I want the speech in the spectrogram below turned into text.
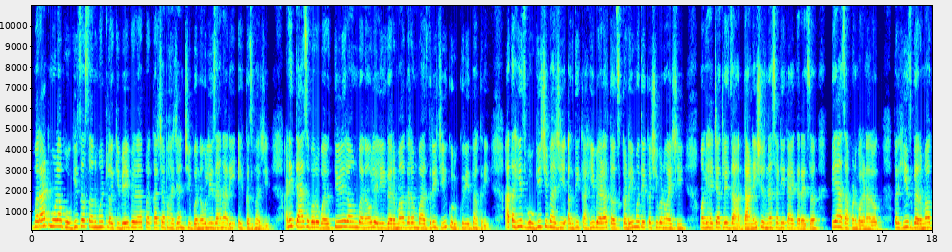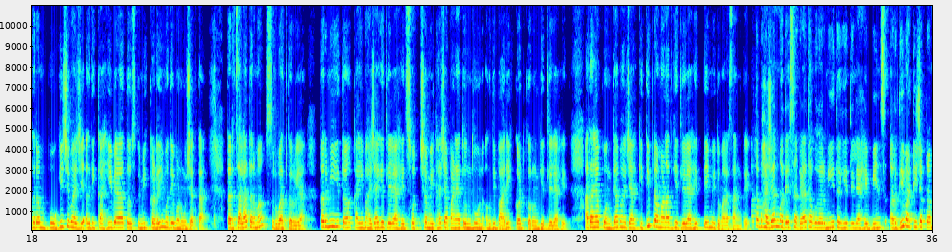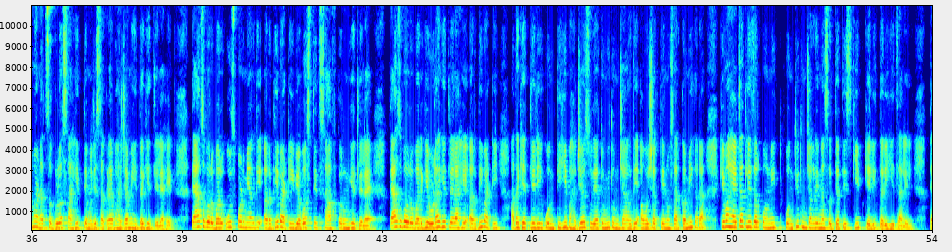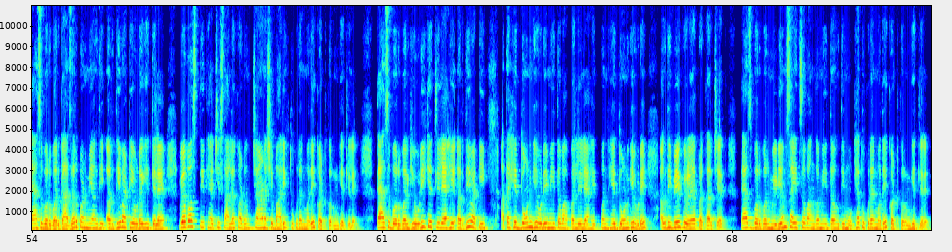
मराठमोळा भोगीचा सण म्हटलं की वेगवेगळ्या प्रकारच्या भाज्यांची बनवली जाणारी एकच भाजी. आणि त्याचबरोबर तिळ लावून बनवलेली गरमागरम बाजरीची कुरकुरीत भाकरी. आता हीच भोगीची भाजी अगदी काही वेळातच कढईमध्ये कशी बनवायची? मग ह्याच्यातले जा दाणे शिजण्यासाठी काय करायचं? ते आज आपण बघणार आहोत. तर हीच गरमागरम भोगीची भाजी अगदी काही वेळातच तुम्ही कढईमध्ये बनवू शकता. तर चला तर मग सुरुवात करूया. तर मी इथं काही भाज्या घेतलेल्या आहेत स्वच्छ मिठाच्या पाण्यातून धुवून अगदी बारीक कट करून घेतलेल्या आहेत. आता ह्या कोणत्या भाज्या किती प्रमाणात घेतलेल्या आहेत ते मी तुम्हाला सांगते. आता भाज्यांमध्ये सगळ्यात अगोदर मी इथं घेतलेले आहे बीन्स अर्धी वाटीच्या प्रमाणात सगळं साहित्य म्हणजे सगळ्या भाज्या मी इथं घेतलेल्या आहेत. त्याचबरोबर ऊस पण मी अगदी अर्धी वाटी व्यवस्थित साफ करून घेतलेला आहे. त्याचबरोबर घेवडा घेतलेला आहे अर्धी वाटी. आता घेतलेली कोणतीही भाजी असू द्या तुम्ही तुमच्या अगदी आवश्यकतेनुसार कमी करा किंवा ह्याच्यातली जर कोणी कोणती तुमच्याकडे नसेल तर ती स्किप केली तरीही चालेल. त्याचबरोबर गाजर पण मी अगदी अर्धी वाटी एवढं घेतलेलं आहे. व्यवस्थित ह्याची सालं काढून छान असे बारीक तुकड्यांमध्ये कट कट करून घेतलेले आहे त्याचबरोबर घेवडी घेतलेली आहे अर्धी वाटी. आता हे दोन घेवडे मी इथं वापरलेले आहेत पण हे दोन घेवडे अगदी वेगवेगळ्या प्रकारचे आहेत. त्याचबरोबर मीडियम साईजचं वांगं मी इथं अगदी मोठ्या तुकड्यांमध्ये कट करून घेतलेलं आहे.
